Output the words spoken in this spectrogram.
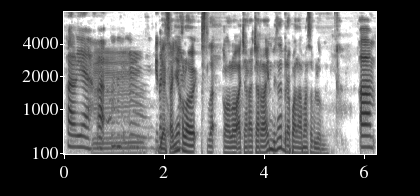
kali ya kak Hmm. Hmm, gitu. biasanya kalau kalau acara-acara lain biasanya berapa lama sebelum? Em,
